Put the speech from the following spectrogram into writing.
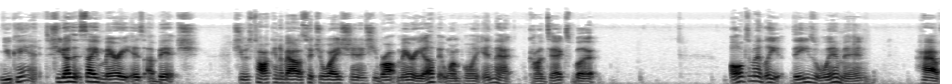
You can't. She doesn't say Mary is a bitch. She was talking about a situation and she brought Mary up at one point in that context, but ultimately, these women have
